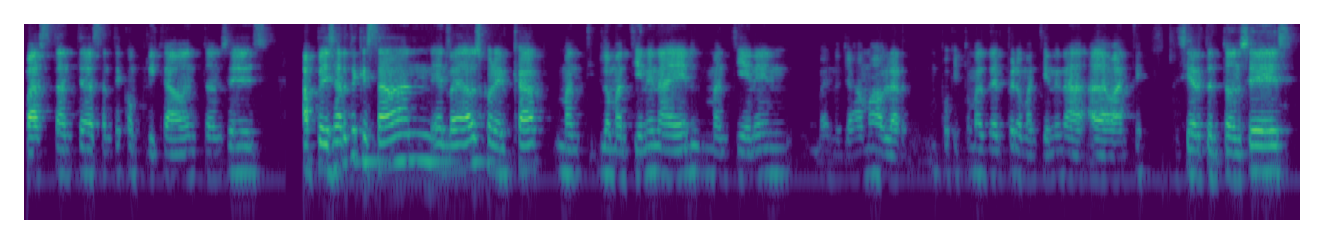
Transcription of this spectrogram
bastante, bastante complicado. Entonces, a pesar de que estaban enredados con el cap, lo mantienen a él, mantienen, bueno, ya vamos a hablar un poquito más de él, pero mantienen a, Davante, ¿cierto? Entonces,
